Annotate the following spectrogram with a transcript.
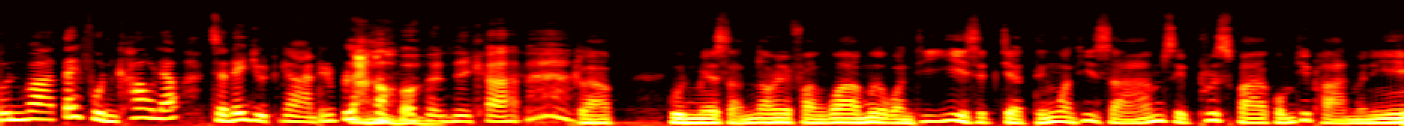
ลุ้นว่าไต้ฝุ่นเข้าแล้วจะได้หยุดงานหรือเปล่านะคะครับคุณเมสันเล่าให้ฟังว่าเมื่อวันที่ 27 ถึงวันที่ 30 พฤษภาคมที่ผ่านมานี้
